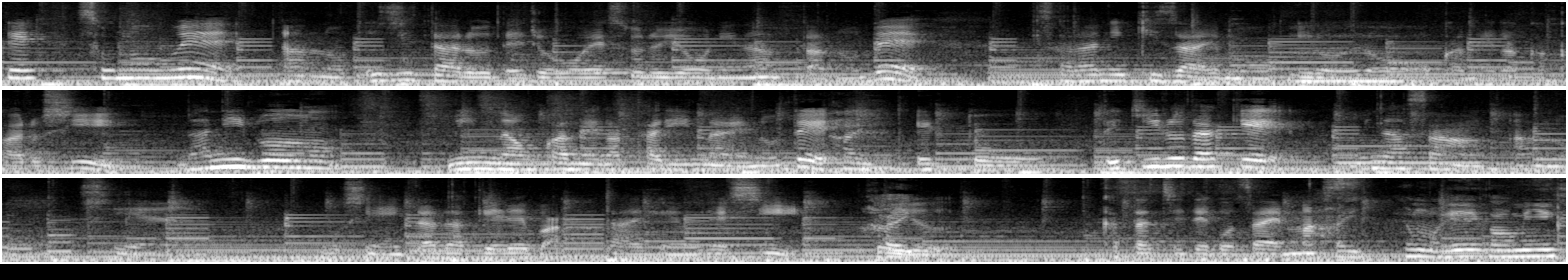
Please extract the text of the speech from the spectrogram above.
でその上あのデジタルで上映するようになったのでさらに機材もいろいろお金がかかるし何分みんなお金が足りないので、はい。えっと、できるだけ皆さんあの支援ご支援いただければ大変嬉しいという形でございます、はい、でも映画を見に来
